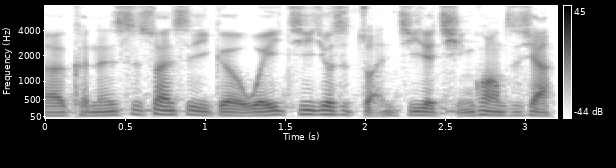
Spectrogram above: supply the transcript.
呃，可能是算是一个危机，就是转机的情况之下，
